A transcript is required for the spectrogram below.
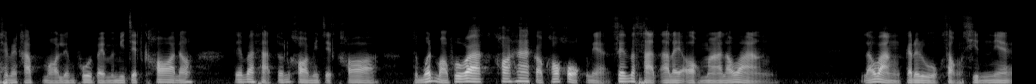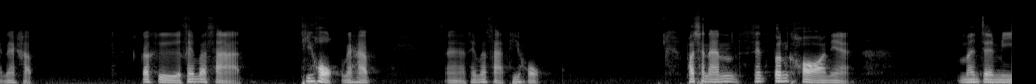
ใช่ไหมครับหมอลืมพูดไปมันมี 7 ข้อเนาะเส้นประสาทต้นคอมี 7 ข้อ สมมติหมอพูดว่าข้อ 5 กับข้อ 6เนี่ยเส้นประสาทอะไรออกมาระหว่าง ระหว่างกระดูก 2 ชิ้นเนี่ยนะครับ ก็คือเส้นประสาทที่6นะครับ เส้นประสาทที่ 6 เพราะฉะนั้นเส้นต้นคอเนี่ยมันจะมี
